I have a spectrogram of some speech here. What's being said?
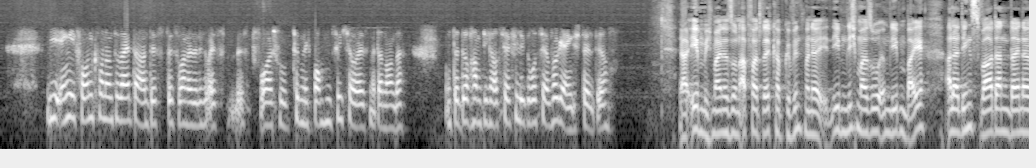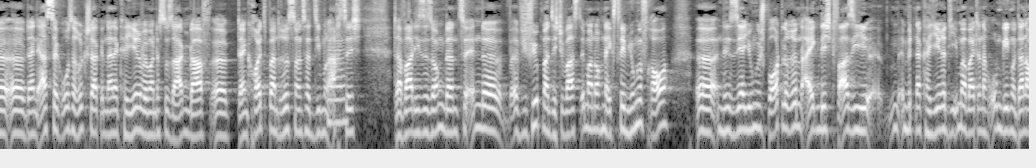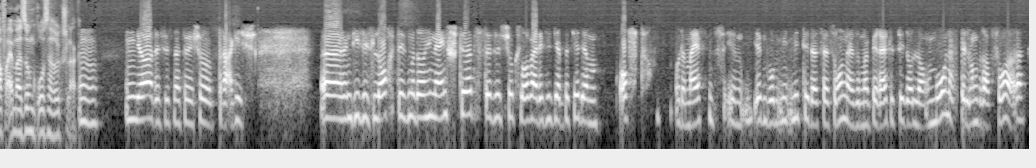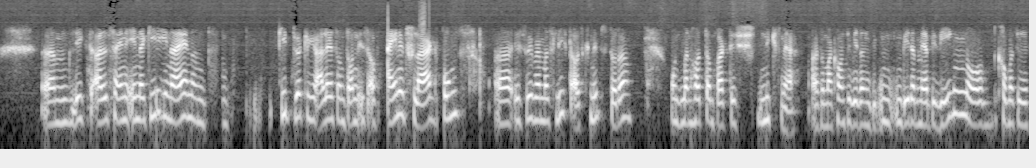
wie eng ich fahren kann und so weiter. Und das, das war natürlich alles, das war schon ziemlich bombensicher alles miteinander. Und dadurch haben sich auch sehr viele große Erfolge eingestellt, ja. Ja, eben. Ich meine, so ein Abfahrtsweltcup gewinnt man ja eben nicht mal so im Nebenbei. Allerdings war dann deine, äh, dein erster großer Rückschlag in deiner Karriere, wenn man das so sagen darf, äh, dein Kreuzbandriss 1987. Mhm. Da war die Saison dann zu Ende. Wie fühlt man sich? Du warst immer noch eine extrem junge Frau, äh, eine sehr junge Sportlerin, eigentlich quasi mit einer Karriere, die immer weiter nach oben ging und dann auf einmal so ein großer Rückschlag. Mhm. Ja, das ist natürlich schon tragisch äh, in dieses Loch, das man da hineinstürzt, das ist schon klar, weil das ist ja passiert ja oft oder meistens irgendwo Mitte der Saison. Also man bereitet sich da lang, monatelang drauf vor, oder? Ähm, legt all seine Energie hinein und gibt wirklich alles und dann ist auf einen Schlag, bums, äh, ist wie wenn man das Licht ausknipst, oder? Und man hat dann praktisch nichts mehr. Also man kann sich weder, weder mehr bewegen, noch kann man sich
